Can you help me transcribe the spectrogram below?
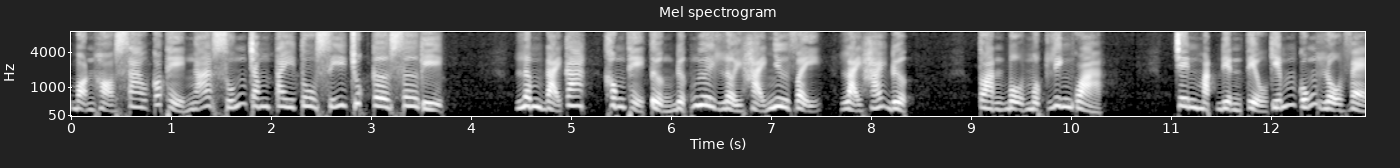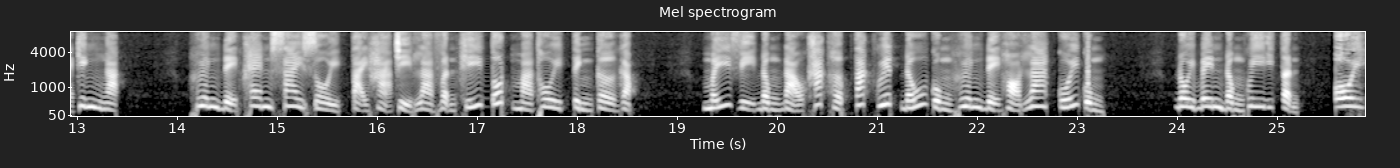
Bọn họ sao có thể ngã xuống trong tay tu sĩ trúc cơ sơ kỳ. Lâm đại ca, không thể tưởng được ngươi lợi hại như vậy, lại hái được. Toàn bộ một linh quả. Trên mặt điền tiểu kiếm cũng lộ vẻ kinh ngạc. Huyên để khen sai rồi tại hạ chỉ là vận khí tốt mà thôi tình cờ gặp. Mấy vị đồng đạo khác hợp tác quyết đấu cùng huyên để họ la cuối cùng. Đôi bên đồng quy tận. Ôi!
